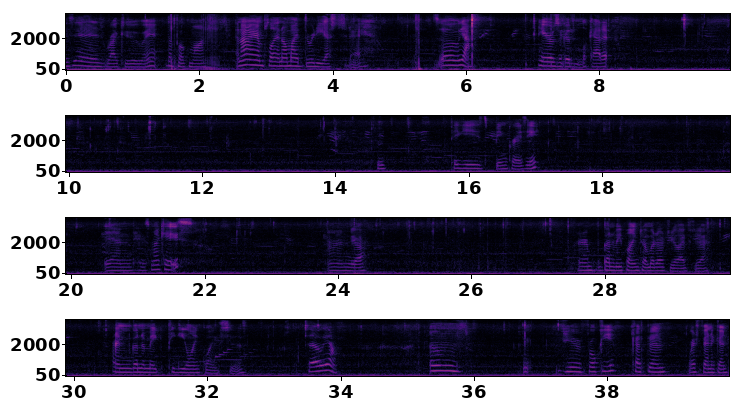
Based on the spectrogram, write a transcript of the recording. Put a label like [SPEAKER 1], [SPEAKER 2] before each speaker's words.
[SPEAKER 1] guys, it is Raikou, eh, the Pokemon, and I am playing on my 3DS today. So yeah, here's a good look at it. Piggy's being crazy. And here's my case. And yeah. I'm gonna be playing Tomodachi Life today. I'm gonna make Piggy Oink Oink soon. So yeah. Um here Froakie, Chespin, where's Fennekin?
